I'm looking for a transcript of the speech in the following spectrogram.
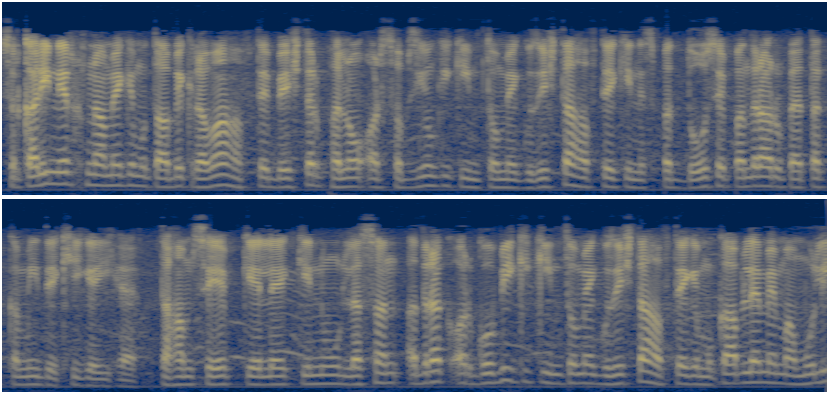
सरकारी नरखनामे के मुताबिक रवा हफ़्ते बेशतर फलों और सब्जियों की कीमतों में गुजशत हफ़्ते की नस्बत दो से पंद्रह रुपए तक कमी देखी गई है। तहम सेब, केले, किन्नू लसन अदरक और गोभी की कीमतों में गुजशत हफ़्ते के मुकाबले में मामूली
